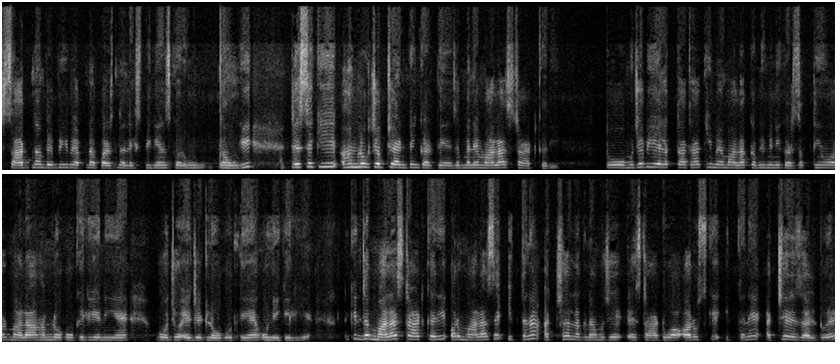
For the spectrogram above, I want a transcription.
साधना पे भी मैं अपना पर्सनल एक्सपीरियंस करूँ, कहूँगी। जैसे कि हम लोग जब चैंटिंग करते हैं, जब मैंने माला स्टार्ट करी तो मुझे भी ये लगता था कि मैं माला कभी भी नहीं कर सकती हूँ और माला हम लोगों के लिए नहीं है, वो जो एजेड लोग होते हैं, उन्हीं के लिए। लेकिन जब माला स्टार्ट करी और माला से इतना अच्छा लगना मुझे स्टार्ट हुआ और उसके इतने अच्छे रिज़ल्ट हुए।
